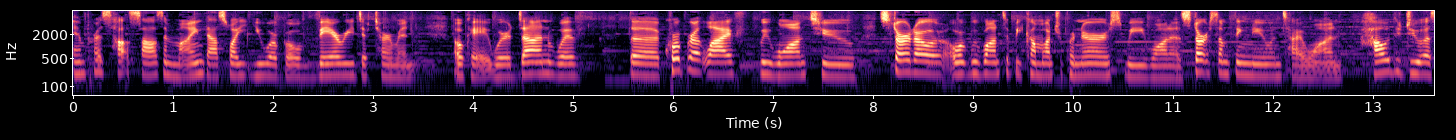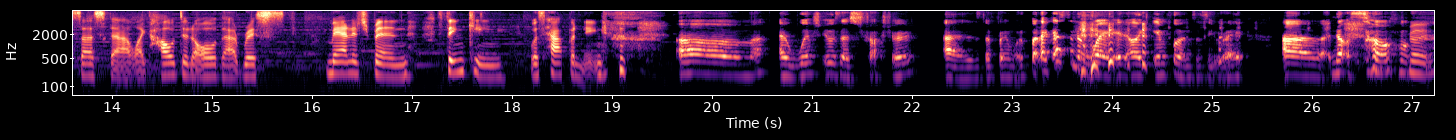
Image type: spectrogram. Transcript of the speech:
Empress Hot Sauce in mind? That's why you were both very determined. Okay, we're done with the corporate life. We want to start out, or we want to become entrepreneurs. We want to start something new in Taiwan. How did you assess that? Like, how did all that risk management thinking was happening? Um, I wish it was as structured as the framework, but I guess in a way it like influences you, right? Um, no, so right.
